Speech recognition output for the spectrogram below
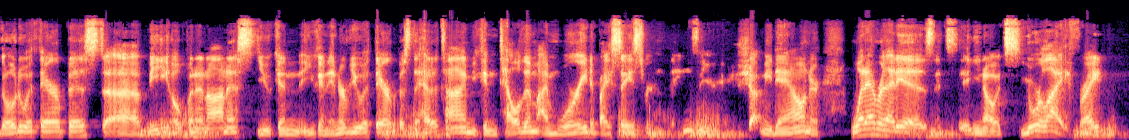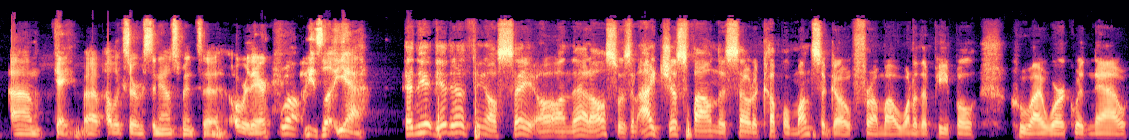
go to a therapist. Uh, be open and honest. You can you can interview a therapist ahead of time. You can tell them I'm worried if I say certain things that you're going to shut me down or whatever that is. It's you know it's your life, right? Um, okay, uh, public service announcement uh, over there. Well, yeah. And the, the other thing I'll say on that also is, and I just found this out a couple months ago from uh, one of the people who I work with now,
